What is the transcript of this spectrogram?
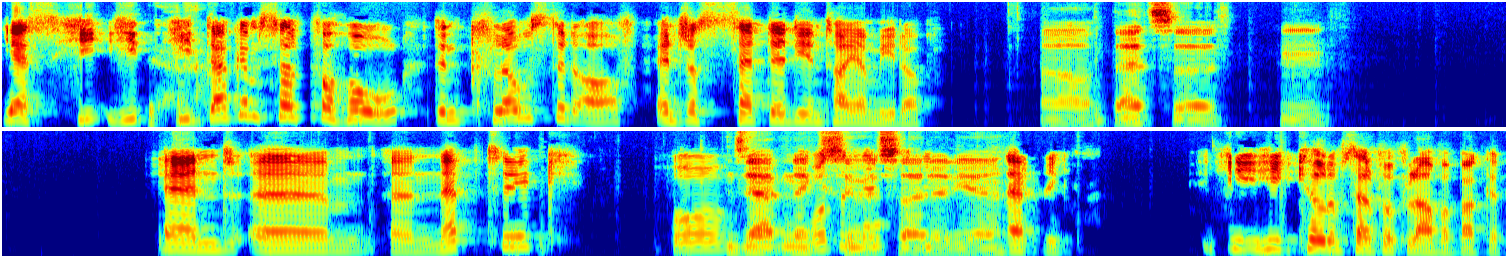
Yes, he he, he dug himself a hole, then closed it off, and just sat there the entire meetup. Oh, that's a hmm. And um, uh, Neptic or Zapnik Was it next suicided. Yeah. Neptic, he he killed himself with lava bucket.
